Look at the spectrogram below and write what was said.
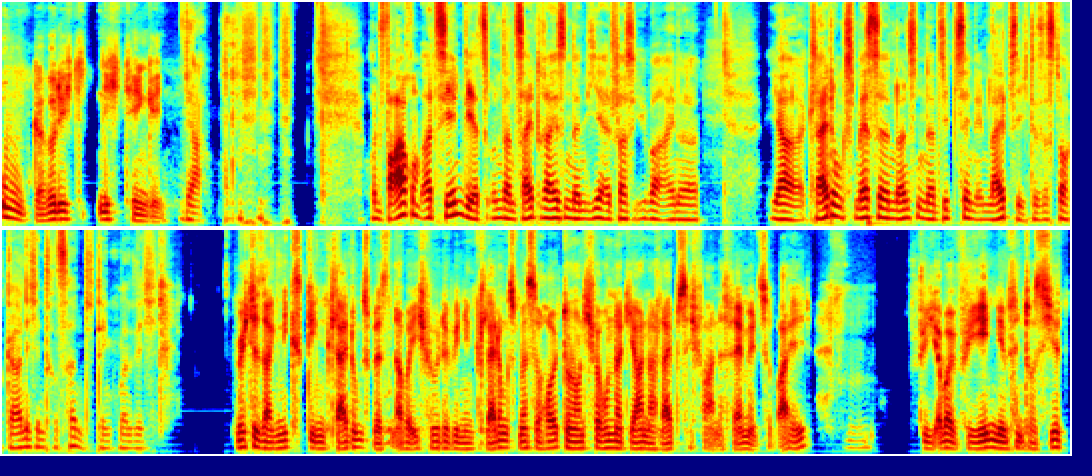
Uh, da würde ich nicht hingehen. Ja. Und warum erzählen wir jetzt unseren Zeitreisenden hier etwas über eine ja, Kleidungsmesse 1917 in Leipzig? Das ist doch gar nicht interessant, denkt man sich. Ich möchte sagen, nichts gegen Kleidungsmessen, aber ich würde wegen der Kleidungsmesse heute noch nicht vor 100 Jahren nach Leipzig fahren. Das wäre mir zu weit. Mhm. Für, aber für jeden, dem es interessiert,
